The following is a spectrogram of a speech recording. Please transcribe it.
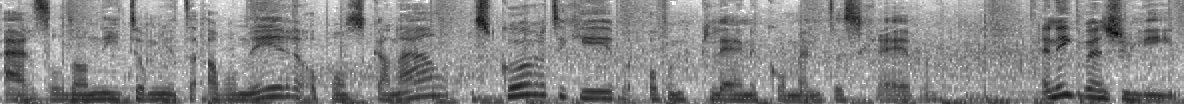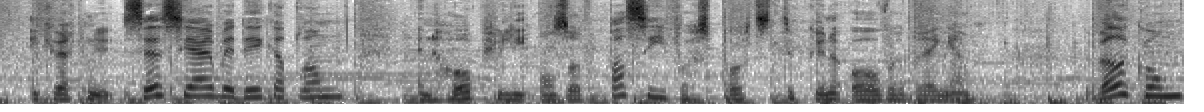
Aarzel dan niet om je te abonneren op ons kanaal, een score te geven of een kleine comment te schrijven. En ik ben Julie. Ik werk nu zes jaar bij Decathlon en hoop jullie onze passie voor sport te kunnen overbrengen. Welkom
